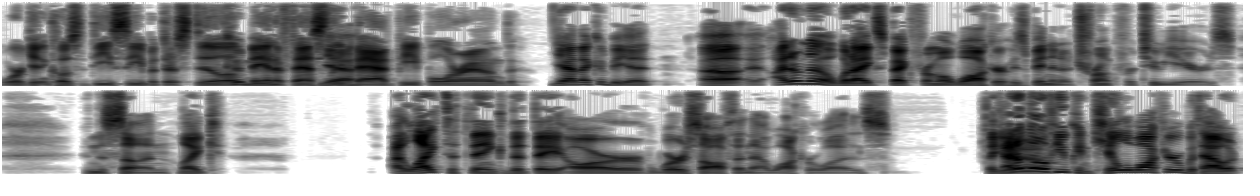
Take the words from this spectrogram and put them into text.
We're getting close to DC, but there's still Could manifestly Yeah. bad people around. Yeah, that could be it. Uh, I don't know what I expect from a walker who's been in a trunk for two years in the sun. Like, I like to think that they are worse off than that walker was. Like, I don't know if you can kill a walker without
